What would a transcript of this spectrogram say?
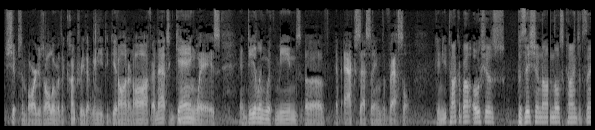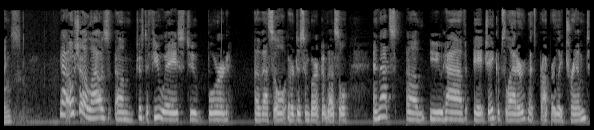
ships and barges all over the country that we need to get on and off, and that's gangways and dealing with means of, of accessing the vessel. Can you talk about OSHA's position on those kinds of things? Yeah, OSHA allows um, just a few ways to board a vessel or disembark a vessel, and that's um, you have a Jacob's ladder that's properly trimmed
